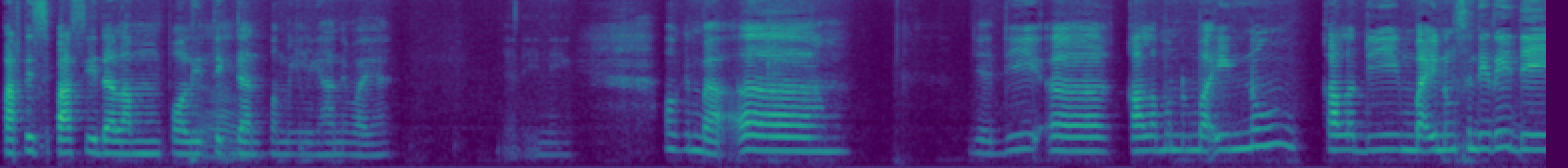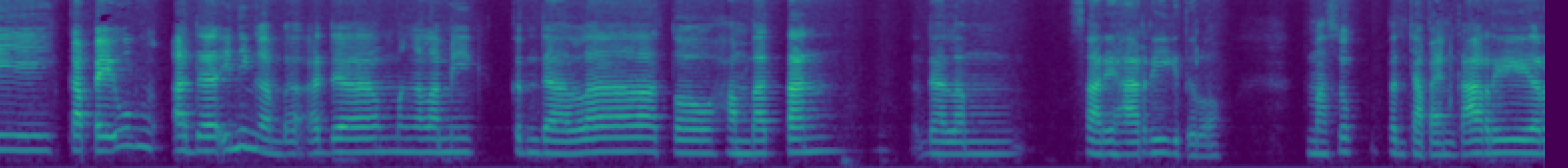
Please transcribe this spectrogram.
partisipasi dalam politik Betul. dan pemilihan ya mbak ya jadi ini oke mbak eh, jadi eh, kalau menurut mbak Inung kalau di mbak Inung sendiri di KPU ada ini nggak mbak? Ada mengalami kendala atau hambatan dalam sehari-hari gitu loh. Termasuk pencapaian karir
